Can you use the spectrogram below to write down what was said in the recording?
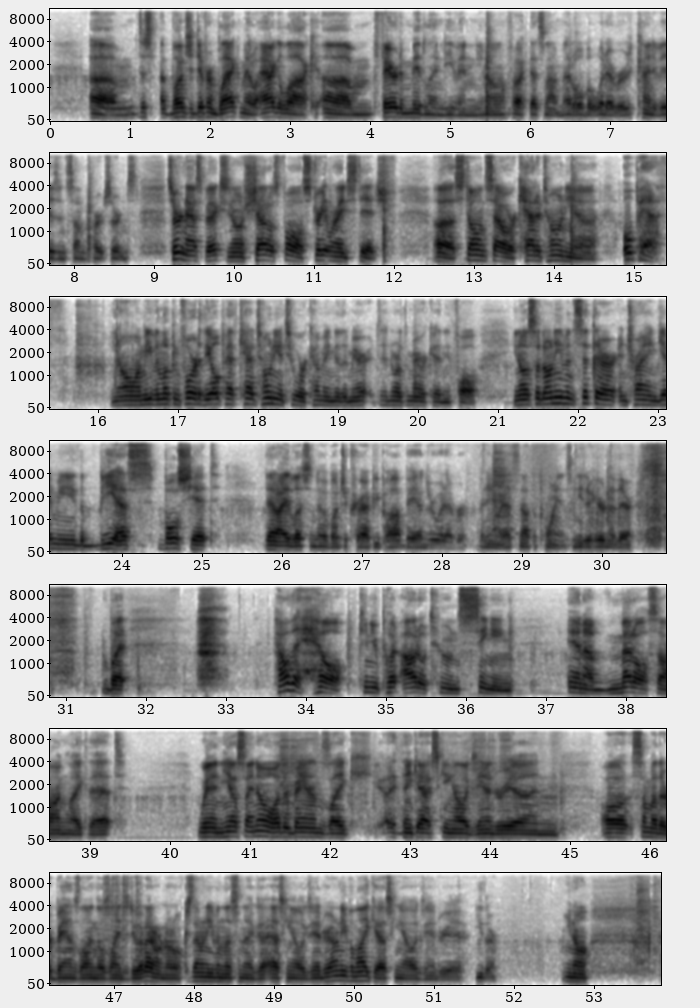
um, just a bunch of different black metal, Agalloch, um, Fair to Midland, even. You know, fuck, that's not metal, but whatever. It kind of is in some part, certain certain aspects. You know, Shadows Fall, Straight Line Stitch, uh, Stone Sour, Katatonia, Opeth. You know, I'm even looking forward to the Opeth Katatonia tour coming to the to North America in the fall. You know, so don't even sit there and try and give me the BS bullshit that I listen to a bunch of crappy pop bands or whatever. But anyway, that's not the point. It's neither here nor there. But how the hell can you put auto-tune singing in a metal song like that? When, yes, I know other bands like, I think Asking Alexandria and uh, some other bands along those lines do it. I don't know, because I don't even listen to Asking Alexandria. I don't even like Asking Alexandria either. You know,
